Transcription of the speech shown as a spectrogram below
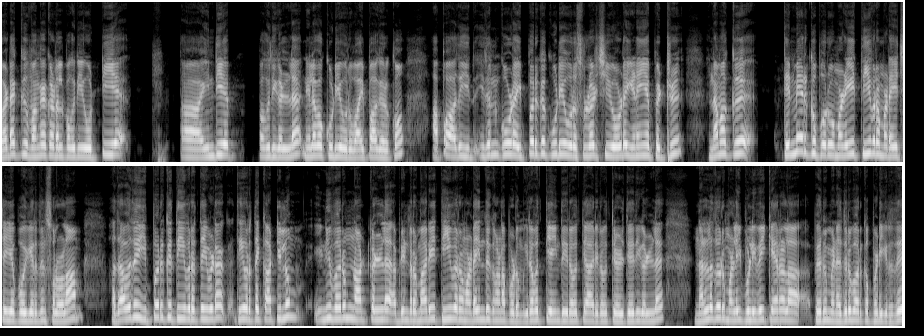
வடக்கு வங்கக்கடல் பகுதியை ஒட்டிய இந்திய பகுதிகளில் நிலவக்கூடிய ஒரு வாய்ப்பாக இருக்கும். அப்போ அது இது இதன் கூட இப்போ இருக்கக்கூடிய ஒரு சுழற்சியோடு இணைய பெற்று நமக்கு தென்மேற்கு பருவமழையை தீவிரமடைய செய்ய போகிறதுன்னு சொல்லலாம். அதாவது இப்போ இருக்க தீவிரத்தை விட தீவிரத்தை காட்டிலும் இனி வரும் நாட்களில் அப்படின்ற மாதிரி தீவிரம் அடைந்து காணப்படும். இருபத்தி ஐந்து இருபத்தி ஆறு இருபத்தி ஏழு தேதிகளில் நல்லதொரு மழைப்பொழிவை கேரளா பெறும் என எதிர்பார்க்கப்படுகிறது.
